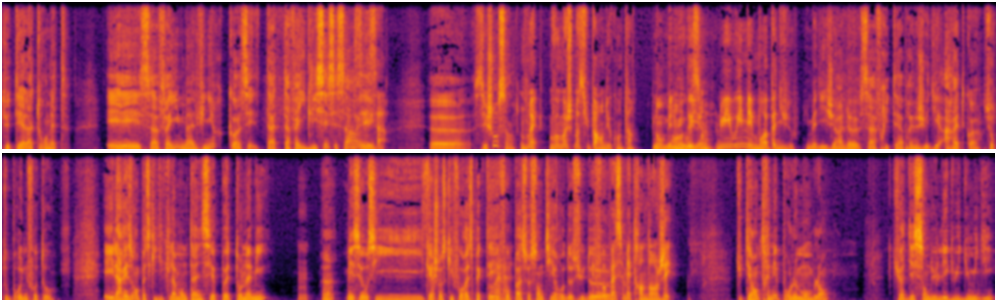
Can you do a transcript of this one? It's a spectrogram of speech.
tu étais à la tournette et ça a failli mal finir. T'as as failli glisser, c'est ça? C'est et, ça. euh, C'est chaud, ça. Ouais. Moi, je m'en suis pas rendu compte. hein. Non, mais lui, oui. hein. Lui, oui, mais moi, pas du tout. Il m'a dit, Gérald, euh, ça a frité après. Je lui ai dit, arrête, quoi. Surtout pour une photo. Et il a raison, parce qu'il dit que la montagne, c'est peut être ton ami. Mm. Hein mais Mm. c'est aussi quelque chose qu'il faut respecter. Voilà. Il faut pas se sentir au-dessus de. Il faut pas se mettre en danger. Tu t'es entraîné pour le Mont Blanc. Tu as descendu l'aiguille du Midi.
